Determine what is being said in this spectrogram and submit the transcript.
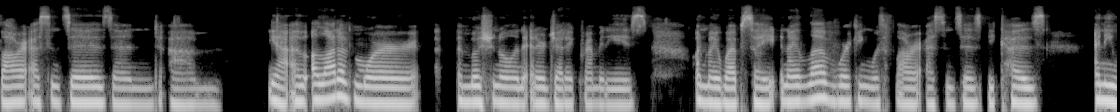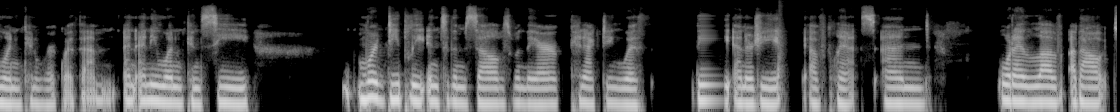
flower essences and um, yeah, a, a lot of more emotional and energetic remedies on my website. And I love working with flower essences because anyone can work with them and anyone can see more deeply into themselves when they are connecting with the energy of plants. And what I love about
